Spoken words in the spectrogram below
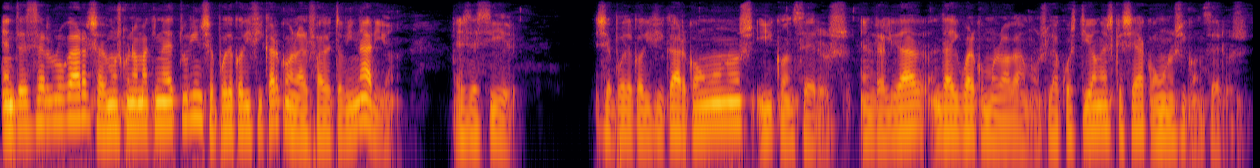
En tercer lugar, sabemos que una máquina de Turing se puede codificar con el alfabeto binario, es decir, se puede codificar con unos y con ceros. En realidad da igual cómo lo hagamos, la cuestión es que sea con unos y con ceros.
